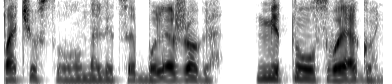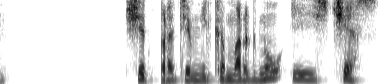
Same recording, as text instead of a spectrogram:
Почувствовал на лице боль ожога, метнул свой огонь. Щит противника моргнул и исчез.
